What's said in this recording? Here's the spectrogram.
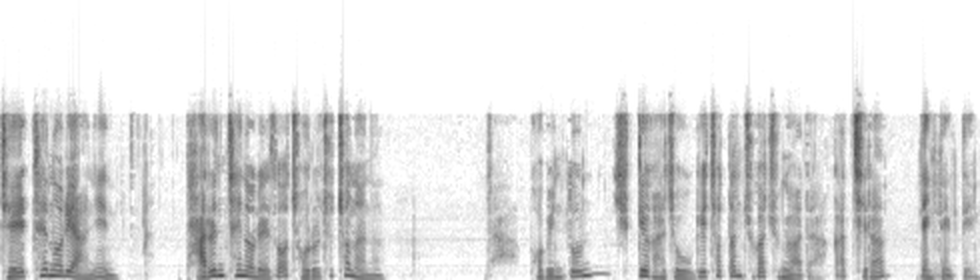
제 채널이 아닌 다른 채널에서 저를 추천하는 자 법인돈 쉽게 가져오기 첫 단추가 중요하다. 까칠한 땡땡땡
